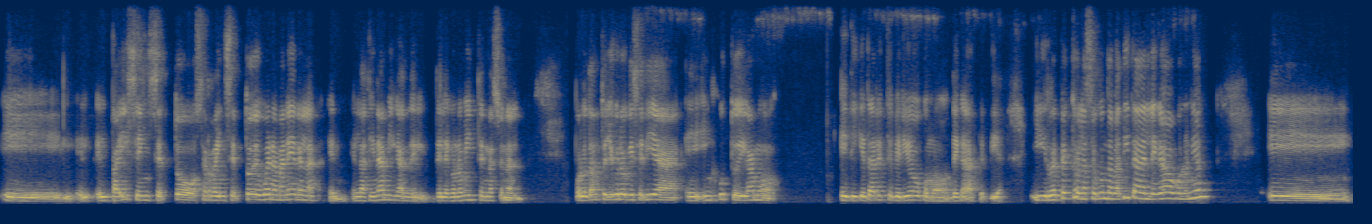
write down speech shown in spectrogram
Eh, el, país se insertó, se reinsertó de buena manera en, la, en las dinámicas de, de, la economía internacional. Por lo tanto, yo creo que sería eh, injusto, digamos, etiquetar este periodo como décadas perdidas. Y respecto a la segunda patita del legado colonial, eh,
